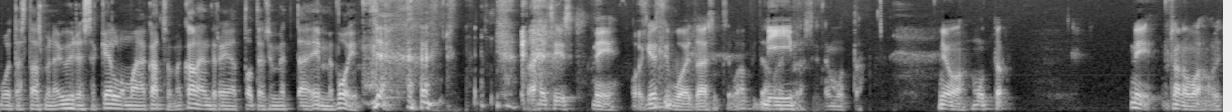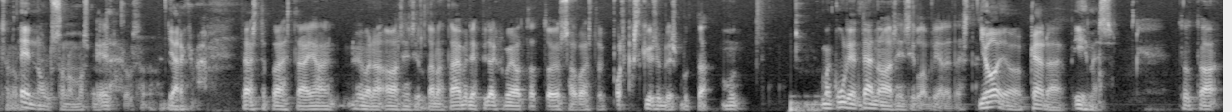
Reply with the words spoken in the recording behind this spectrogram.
voitaisiin taas mennä yhdessä kellumaan ja katsomme kalenteria ja totesimme, että emme voi. tai siis, niin, oikeasti voitaisiin, se vaan pitää Niin. sinne, mutta joo, mutta niin, sano vaan, olit sanonut. En ollut sanomassa mitään. Et ole sanonut. Järkevää. Tästä päästään ihan hyvänä aasinsiltana. Tai en tiedä, pitääkö me ottaa tuo jossain vaiheessa podcast-kysymys, mutta mun, mä kuulin tämän aasinsillan vielä tästä. Joo, joo, käydään ihmeessä. Tota,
